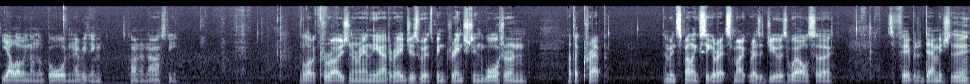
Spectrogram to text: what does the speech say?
yellowing on the board and everything. It's kind of nasty. A lot of corrosion around the outer edges where it's been drenched in water and other crap. I've been smelling cigarette smoke residue as well so it's a fair bit of damage there.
